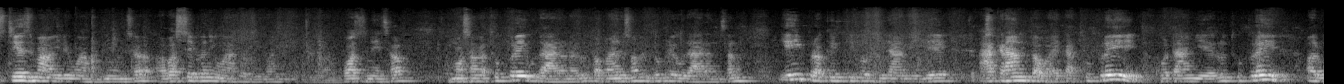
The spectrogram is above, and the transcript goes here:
स्टेजमा अहिले उहाँ हुनुहुन्छ अवश्य पनि उहाँको जीवन बच्नेछ। मसँग थुप्रै उदाहरणहरू तपाईँहरूसँग थुप्रै उदाहरण छन्। यही प्रकृतिको बिरामीले आक्रान्त भएका थुप्रै खोटाङ्गीहरू थुप्रै अरू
